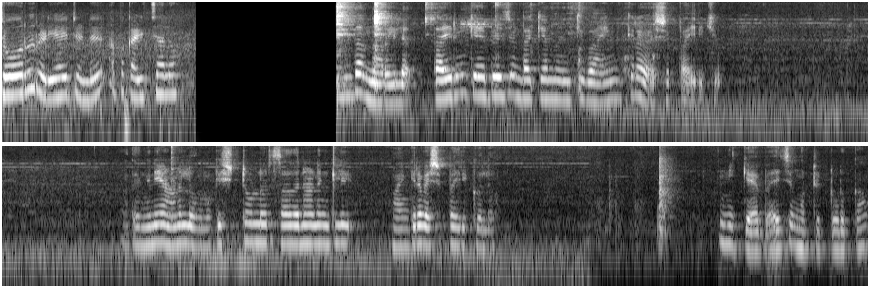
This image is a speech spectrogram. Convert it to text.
ചോറ് റെഡി ആയിട്ടുണ്ട്. അപ്പോൾ കഴിച്ചാലോ? എന്താണെന്നറിയില്ല തൈരും കാബേജും ഉണ്ടാക്കിയാൽ എനിക്ക് ഭയങ്കര വിശപ്പായിരിക്കും. അതെങ്ങനെയാണല്ലോ? നമുക്ക് ഇഷ്ടമുള്ളൊരു സാധനമാണെങ്കിൽ ഭയങ്കര വിശപ്പായിരിക്കുമല്ലോ. ഇനി ക്യാബേജ് അങ്ങോട്ട് ഇട്ട് കൊടുക്കാം.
